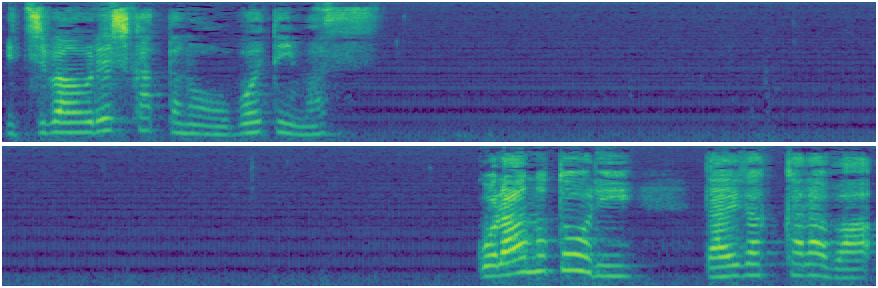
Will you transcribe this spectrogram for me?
一番嬉しかったのを覚えています。ご覧の通り、大学からは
